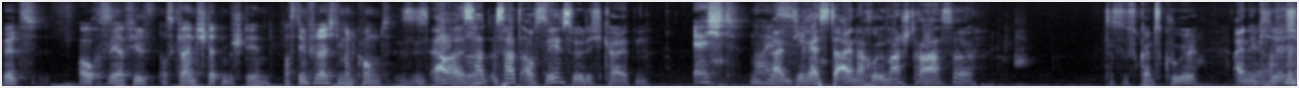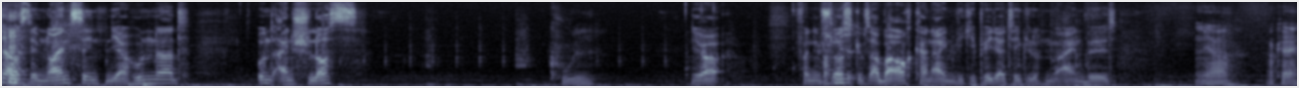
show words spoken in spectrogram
wird auch sehr viel aus kleinen Städten bestehen, aus denen vielleicht jemand kommt. Aber Also- es, hat, es hat auch Sehenswürdigkeiten. Echt? Nice. Die Reste einer Römerstraße. Das ist ganz cool. Eine Ja. Kirche aus dem 19. Jahrhundert und ein Schloss. cool. Ja. Von dem Was Schloss gibt es aber auch keinen eigenen Wikipedia-Artikel und nur ein Bild. Ja, okay.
